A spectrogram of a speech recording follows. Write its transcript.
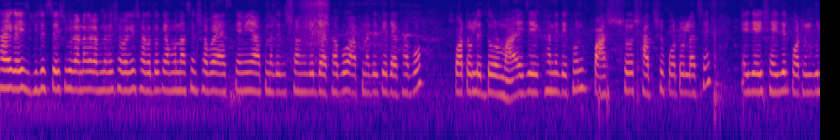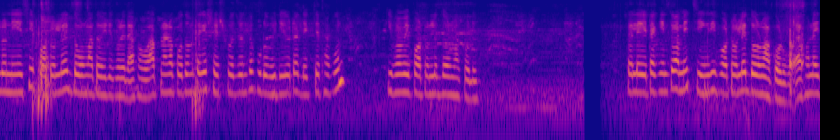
হাই গাইজ ভিলেজ রেসিপি রান্নাঘর আপনাদের সবাইকে স্বাগত। কেমন আছেন সবাই? আজকে আমি আপনাদের সঙ্গে দেখাবো, আপনাদেরকে দেখাবো পটলের দোরমা। এই যে এখানে দেখুন, পাঁচশো, সাতশো পটল আছে। এই যে এই সাইজের পটলগুলো নিয়েছি, পটলের দোরমা তৈরি করে দেখাবো। আপনারা প্রথম থেকে শেষ পর্যন্ত পুরো ভিডিওটা দেখতে থাকুন, কীভাবে পটলের দোরমা করি। তাহলে এটা কিন্তু আমি চিংড়ি পটলের দোরমা করব। এখন এই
